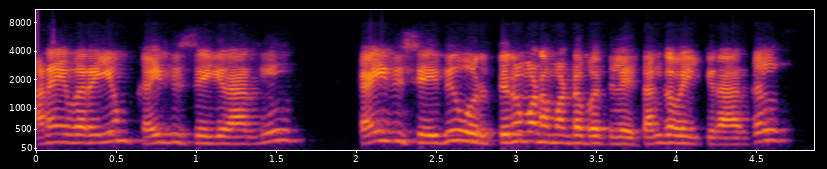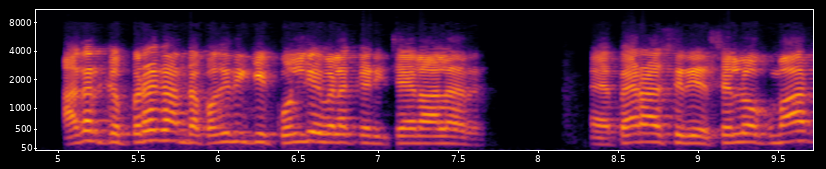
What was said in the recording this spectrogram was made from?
அனைவரையும் கைது செய்கிறார்கள். கைது செய்து ஒரு திருமண மண்டபத்திலே தங்க வைக்கிறார்கள். அதற்கு பிறகு அந்த பகுதிக்கு கொள்கை விளக்கணி செயலாளர் பேராசிரியர் செல்வகுமார்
